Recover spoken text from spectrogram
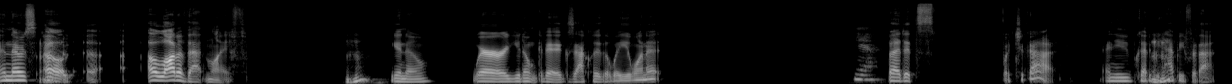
And there's I a, a, a lot of that in life, Mhm. you know, where you don't get it exactly the way you want it, Yeah. but it's what you got. And you've got to be Mhm. happy for that.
